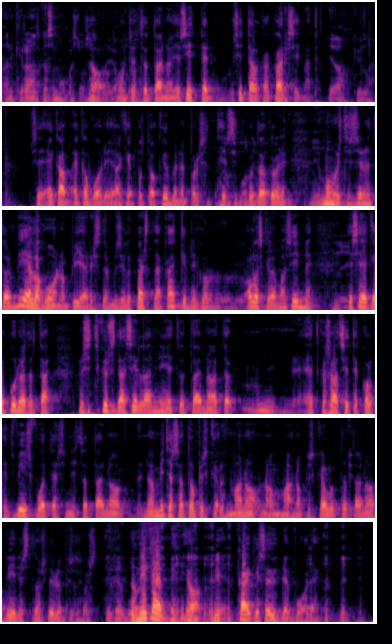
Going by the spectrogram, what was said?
Ainakin Ranskassa mun mielestä on sellainen. No, mutta, tota, no, ja sitten, sitten alkaa karsinnat. Joo, kyllä se eka, eka vuoden jälkeen putoaa 10 prosenttia, sitten putoaa 10. Niin. Ja mun mielestä se nyt on vielä huonompi järjestelmä, sillä päästetään kaikki niin kuin oleskelemaan sinne, niin. ja sen jälkeen pudotetaan. No sitten kysytään sillä niin, että, tota, no, että mm, etkö sä oot sitten 35-vuotias, niin tota, no, no mitä sä oot opiskellut? Mä no, no, mä oon opiskellut tota, no, 15 yliopistosta. No mikä, joo, niin kaikissa yhden vuoden.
